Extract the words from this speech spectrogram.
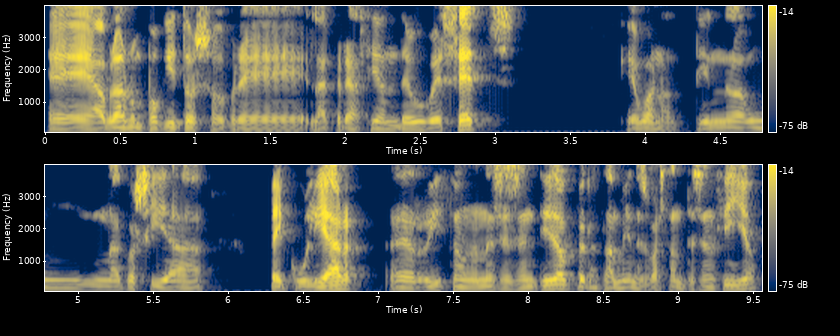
eh, hablar un poquito sobre la creación de VSets, que bueno, tiene alguna cosilla peculiar eh, Reason en ese sentido, pero también es bastante sencillo.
